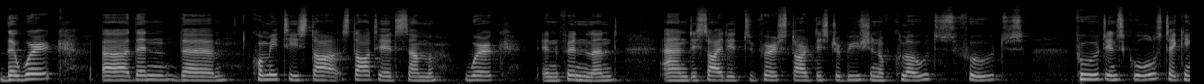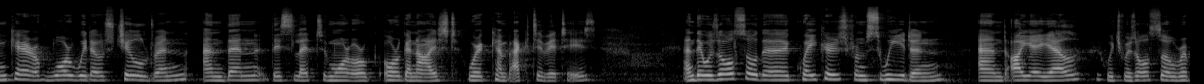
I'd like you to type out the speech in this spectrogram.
The work, uh, then the committee start, started some work in Finland and decided to first start distribution of clothes, foods, food in schools, taking care of war widows' children, and then this led to more or organized work camp activities. And there was also the Quakers from Sweden and IAL, which was also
